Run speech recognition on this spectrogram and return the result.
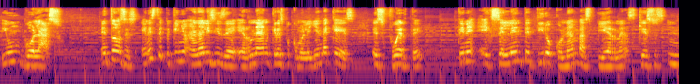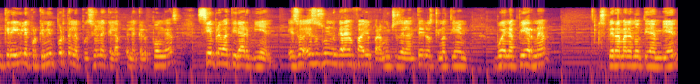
Y un golazo. Entonces, en este pequeño análisis de Hernán Crespo como leyenda que es, es fuerte, tiene excelente tiro con ambas piernas, que eso es increíble porque no importa en la posición en la que, la, que lo pongas, siempre va a tirar bien. Eso es un gran fallo para muchos delanteros que no tienen buena pierna. Sus piernas malas no tiran bien,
